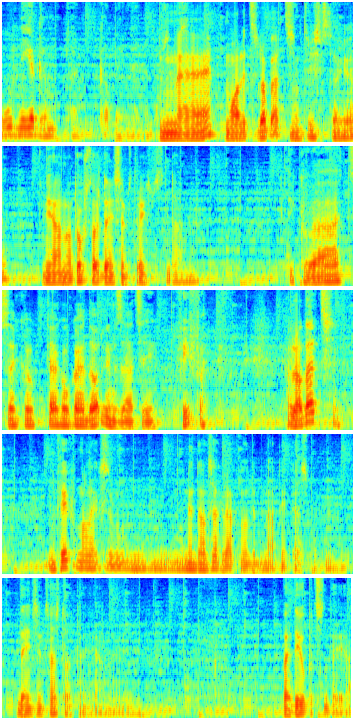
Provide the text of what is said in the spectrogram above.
Ūdeni iegram. Kāpēc? Nē, Morits Roberts. No 13. gada. Jā, no 1913. jā. Tik veca kaut, tā kaut kāda organizācija. FIFA. Roberts. FIFA, man liekas, nedaudz agrāk nodibināta mm, 908. Jā, vai, vai 12. Jā.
